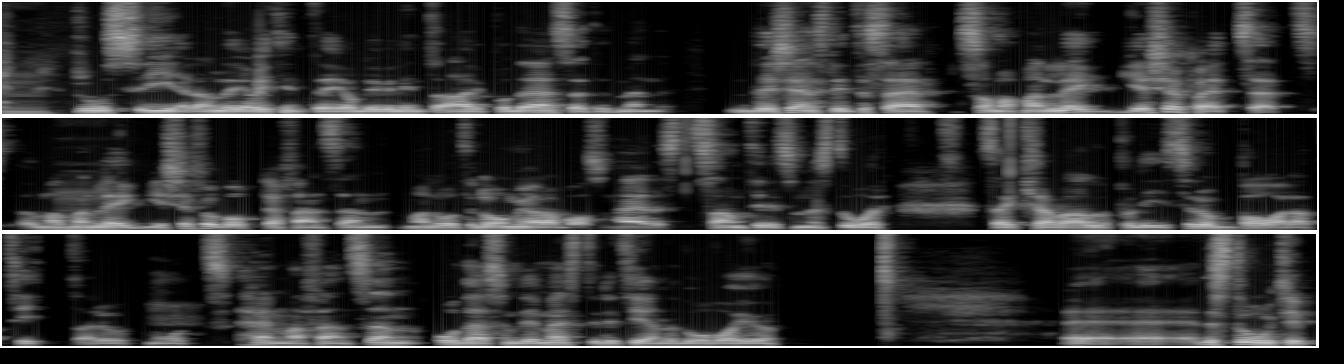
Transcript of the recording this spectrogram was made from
Mm. provocerande, jag vet inte, jag blir väl inte arg på det sättet, men det känns lite så här som att man lägger sig på ett sätt. Om att man Mm. lägger sig för bortafansen, man låter dem göra vad som helst samtidigt som det står så här kravallpoliser och bara tittar upp mot hemmafansen. Och det som blev mest irriterande då var ju det stod typ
